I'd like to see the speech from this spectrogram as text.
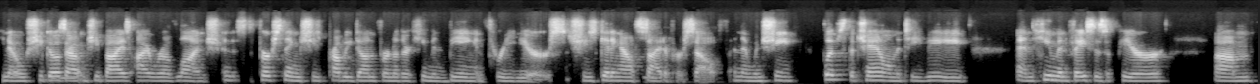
You know, she goes out and she buys Ira lunch, and it's the first thing she's probably done for another human being in three years. She's getting outside of herself. And then when she flips the channel on the TV and human faces appear, um,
